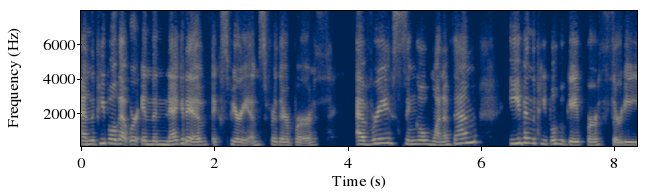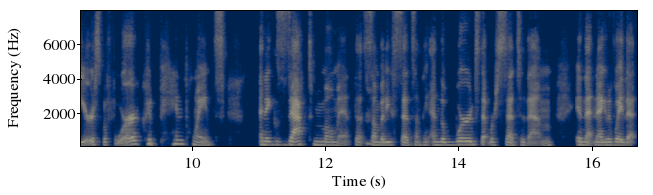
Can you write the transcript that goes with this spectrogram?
And the people that were in the negative experience for their birth, every single one of them, even the people who gave birth 30 years before, could pinpoint an exact moment that mm. somebody said something and the words that were said to them in that negative way that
